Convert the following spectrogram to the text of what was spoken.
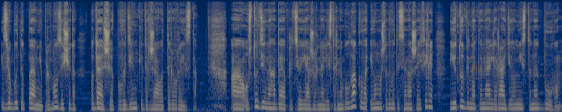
і зробити певні прогнози щодо подальшої поведінки держави-терориста. А у студії нагадаю, працюю я, журналіст Ірина Булгакова, і ви можете дивитися наші ефіри в Ютубі на каналі Радіо Місто над Бугом.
